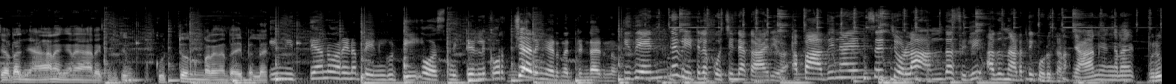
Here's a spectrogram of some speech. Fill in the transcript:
ചേട്ടാ ഞാൻ അങ്ങനെ ആരെ കുറിച്ചും കുറ്റമൊന്നും പറയുന്ന ടൈപ്പ് അല്ല. ഈ നിത്യ എന്ന് പറയുന്ന പെൺകുട്ടി ഹോസ്പിറ്റലിൽ കുറച്ചാലും കിടന്നിട്ടുണ്ടായിരുന്നു. ഇത് എന്റെ വീട്ടിലെ കൊച്ചിന്റെ കാര്യമാണ് അപ്പൊ അതിനനുസരിച്ചുള്ള അന്തസ്സിൽ അത് നടത്തി കൊടുക്കണം. ഞാൻ അങ്ങനെ ഒരു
